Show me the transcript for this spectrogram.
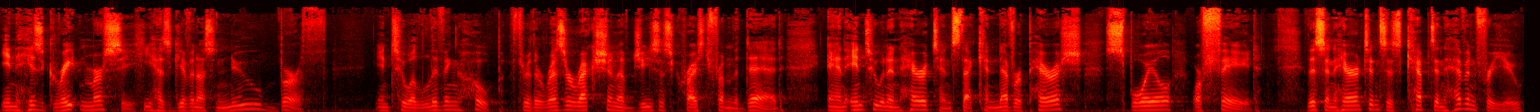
In his great mercy he has given us new birth into a living hope through the resurrection of Jesus Christ from the dead and into an inheritance that can never perish, spoil, or fade. This inheritance is kept in heaven for you,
